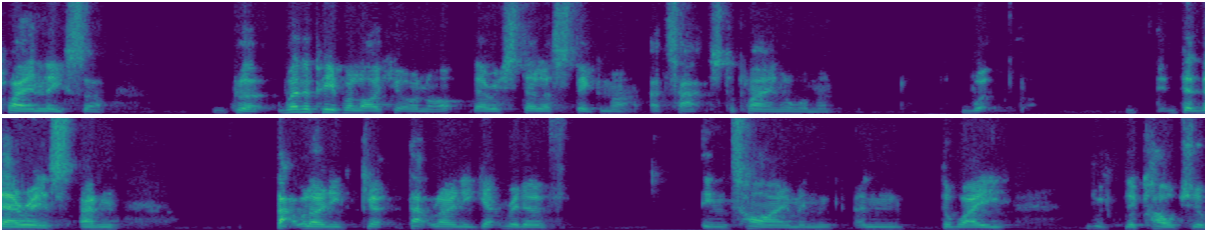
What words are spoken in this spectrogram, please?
playing Lisa. But whether people like it or not, there is still a stigma attached to playing a woman that there is, and that will only get that will only get rid of in time and and the way the culture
